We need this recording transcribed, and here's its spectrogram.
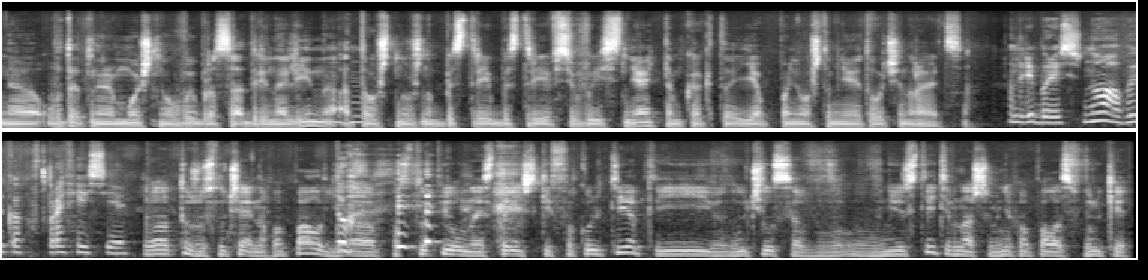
вот этого, наверное, мощного выброса адреналина, mm-hmm. от того, что нужно быстрее-быстрее все выяснять, там как-то я понял, что мне это очень нравится. Андрей Борисович, ну а вы как в профессии? Я тоже случайно попал. Я поступил на исторический факультет и учился в, в университете в нашем. Мне попалась в руки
